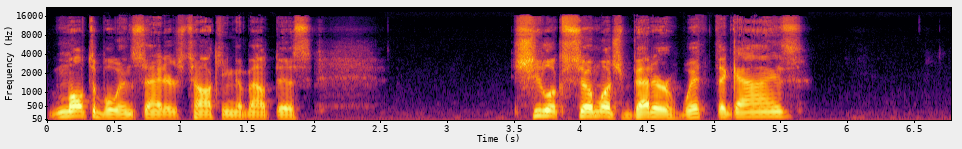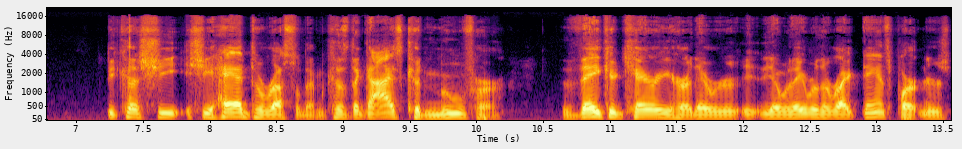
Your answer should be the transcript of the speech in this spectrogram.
multiple insiders talking about this. She looks so much better with the guys because she she had to wrestle them because the guys could move her. They could carry her. They were you know they were the right dance partners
